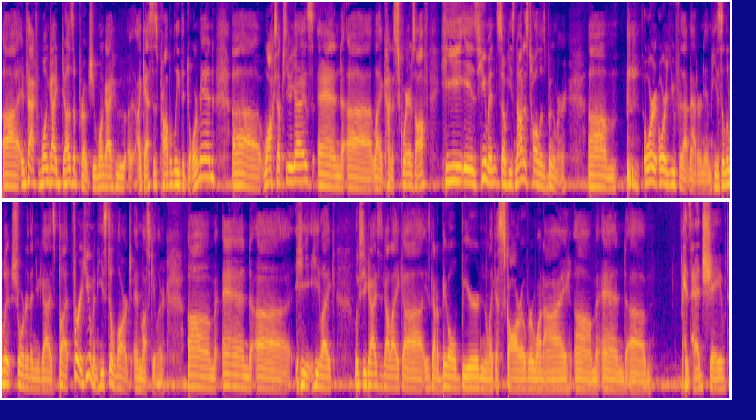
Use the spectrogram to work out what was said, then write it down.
Uh, in fact one guy does approach you. One guy who uh, i guess is probably the doorman uh, walks up to you guys and uh, like kind of squares off. He is human so he's not as tall as boomer um, or or you for that matter, Nim. He's a little bit shorter than you guys, but for a human, he's still large and muscular. Um, and uh, he he like looks at you guys. He's got like uh, he's got a big old beard and like a scar over one eye, um, and um, his head shaved.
